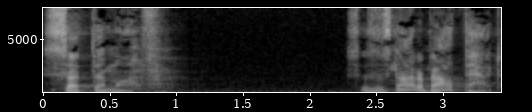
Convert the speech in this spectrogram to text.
set them off. He says, it's not about that.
